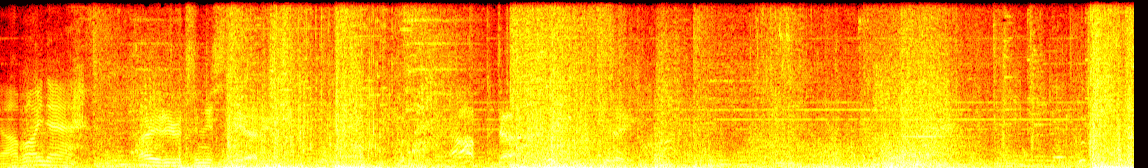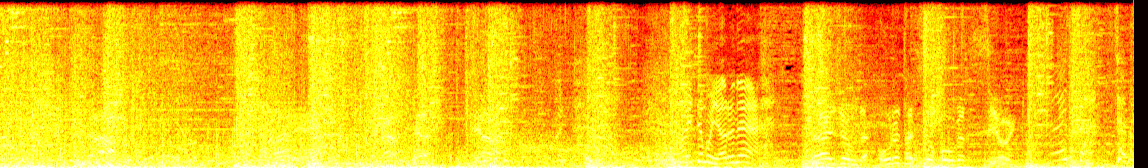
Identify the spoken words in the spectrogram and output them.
やばいね。返り討ちにしてやるあった。相手もやるね。大丈夫だ。俺たちの方が強い。ナイスだジャック。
